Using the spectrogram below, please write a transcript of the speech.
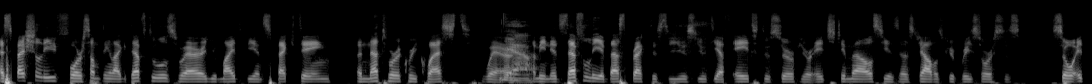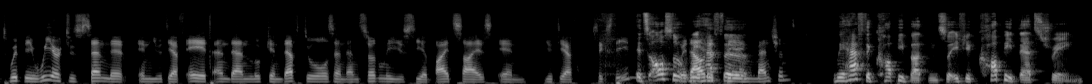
especially for something like DevTools where you might be inspecting a network request. Where Yeah. I mean, it's definitely a best practice to use UTF-8 to serve your HTML, CSS, JavaScript resources. So it would be weird to send it in UTF-8 and then look in DevTools, and then suddenly you see a byte size in UTF-16 It's also we without have it the being mentioned. we have the copy button. So if you copied that string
